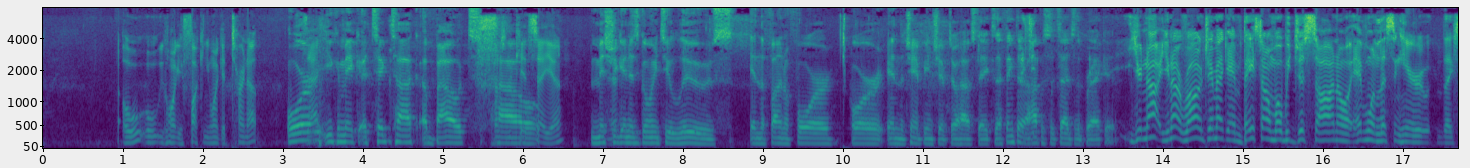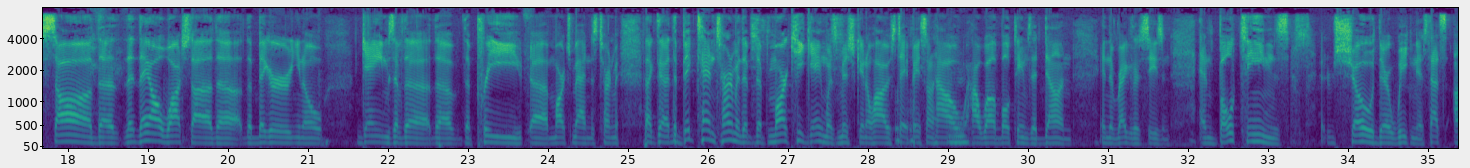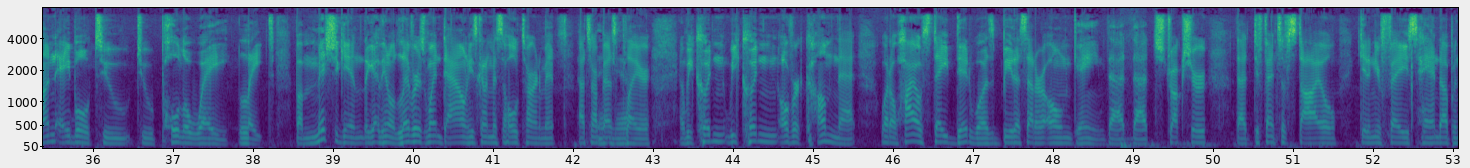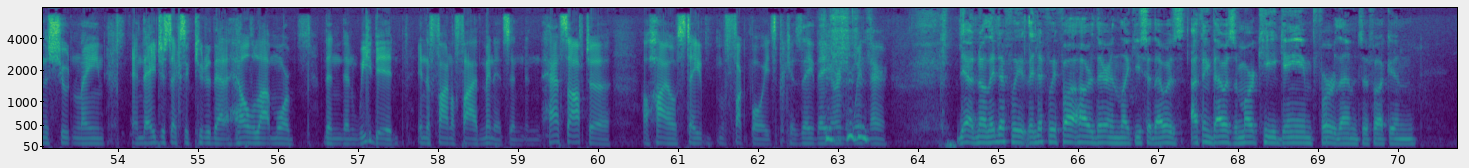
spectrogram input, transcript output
Oh, oh, you want to get fucking? You want to get turned up? or Zach? you can make a TikTok about That's what how the kids say, yeah. Michigan is going to lose in the Final Four or in the championship to Ohio State. Because I think they're opposite sides of the bracket. You're not you're not wrong, J Mac. And based on what we just saw, I know everyone listening here they saw the, the they all watched the the the bigger you know games of the the the pre uh, March Madness tournament. Like the the Big Ten tournament, the, the marquee game was Michigan Ohio State, based on how how well both teams had done in the regular season, and both teams showed their weakness. That's unable to to pull away late. But Michigan, the, you know, Livers went down. He's going to miss the whole tournament. That's our best yeah. player, and we couldn't we couldn't overcome that. What Ohio State did was beat us at our own game. That that structure, that defensive style, get in your face, hand up in the shooting lane, and they just executed that a hell of a lot more than than we did in the final five minutes. And, and hats off to Ohio State fuckboys because they they earned the win there. Yeah, no, they definitely they definitely fought hard there, and like you said, that was I think that was a marquee game for them to fucking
